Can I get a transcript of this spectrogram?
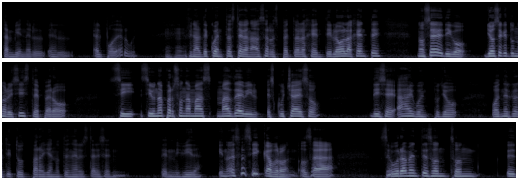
también el, el, el poder, güey. Al final de cuentas te ganabas el respeto de la gente y luego la gente, no sé, digo, yo sé que tú no lo hiciste, pero si, si una persona más, más débil escucha eso, dice, ay, bueno, pues yo voy a tener gratitud para ya no tener estrés en, en mi vida. Y no es así, cabrón. O sea, seguramente son, son eh,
